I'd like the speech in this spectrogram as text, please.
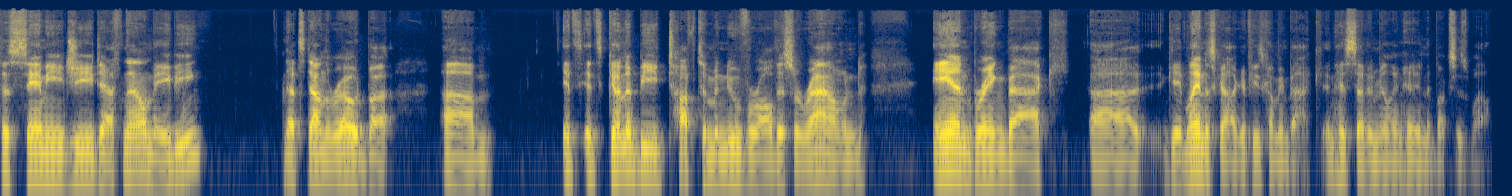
the Sammy G death knell? Maybe that's down the road, but um, it's it's gonna be tough to maneuver all this around and bring back uh, Gabe Landeskog if he's coming back and his seven million hitting the books as well.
